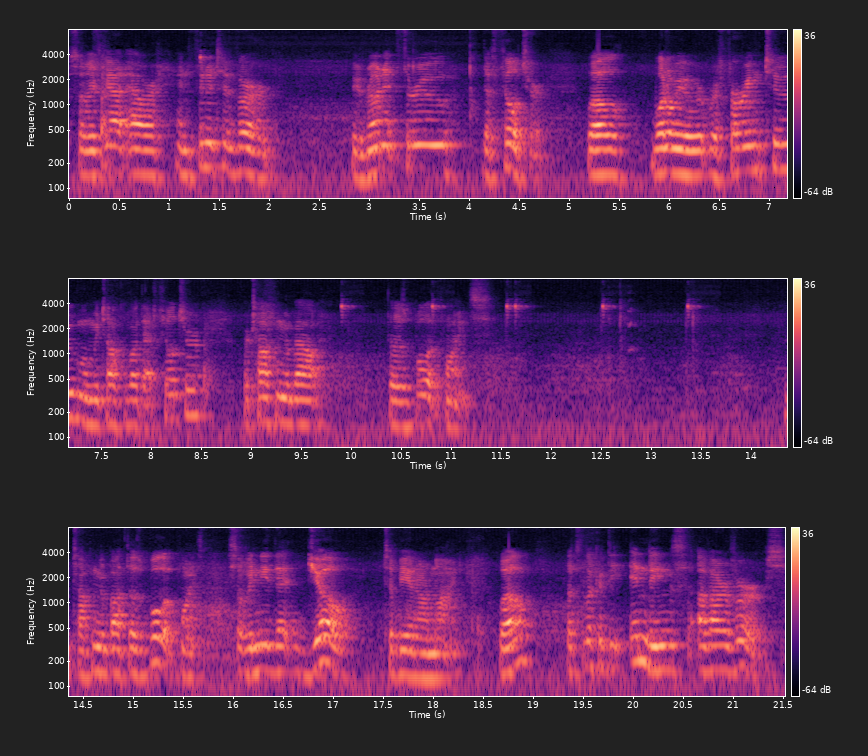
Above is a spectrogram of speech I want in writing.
So we've got our infinitive verb. We run it through the filter. Well, what are we referring to when we talk about that filter? We're talking about those bullet points. We're talking about those bullet points. So we need that Joe to be in our mind. Well, Let's look at the endings of our verbs.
